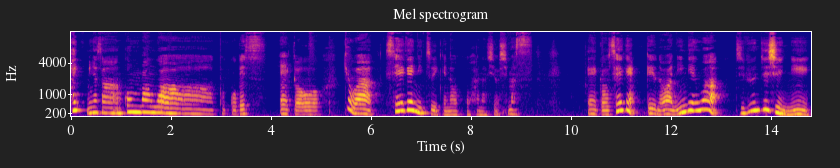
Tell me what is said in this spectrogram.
はい、皆さん、こんばんは。ここです。えっ、と、今日は制限についてのお話をします。えっ、と、制限っていうのは人間は自分自身に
